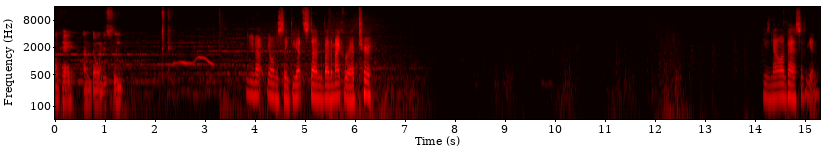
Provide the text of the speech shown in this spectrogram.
Okay, I'm going to sleep. You're not going to sleep. You got stunned by the Microraptor. He's now on passive again.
